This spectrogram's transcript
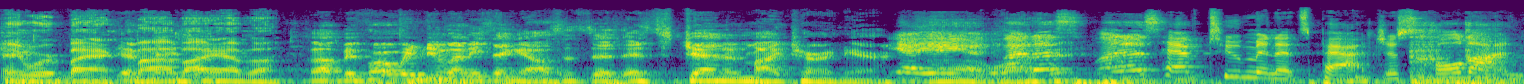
Hey, we're back, Okay, Bob. so- I have a. Well, before we do anything else, it's, it's Jen and my turn here. Yeah, yeah, yeah. let us let us have two minutes, Pat. Just hold on.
